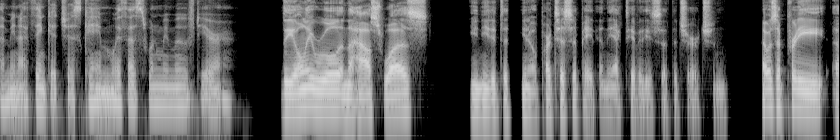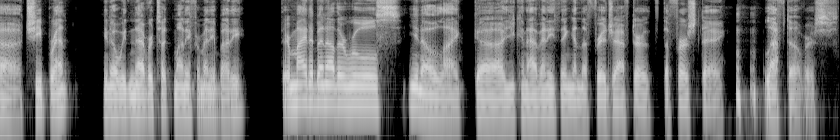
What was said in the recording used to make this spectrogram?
I mean, I think it just came with us when we moved here. The only rule in the house was you needed to, you know, participate in the activities at the church. And that was a pretty uh, cheap rent you know, we never took money from anybody. There might have been other rules, you know, like uh, you can have anything in the fridge after the first day, leftovers,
